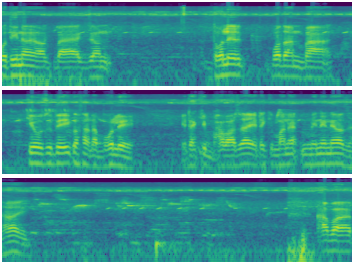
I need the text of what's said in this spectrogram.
অধিনায়ক বা একজন দলের প্রধান বা কেউ যদি এই কথাটা বলে, এটা কি ভাবা যায়? এটা কি মানে মেনে নেওয়া যায়? আবার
